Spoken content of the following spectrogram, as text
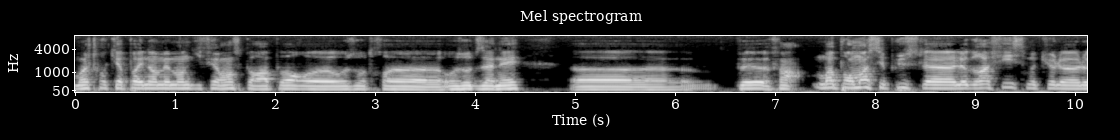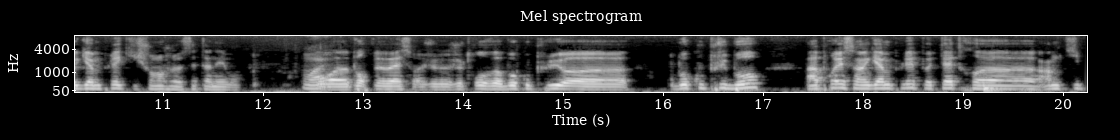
moi, je trouve qu'il n'y a pas énormément de différence par rapport euh, aux autres euh, aux autres années. Euh, enfin, moi pour moi, c'est plus le, graphisme que le, gameplay qui change cette année. Bon. Ouais. Pour, pour PES, je, je trouve beaucoup plus beaucoup plus beau. Après, c'est un gameplay peut-être un petit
